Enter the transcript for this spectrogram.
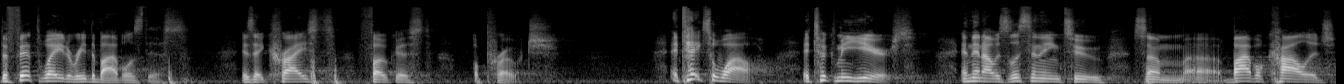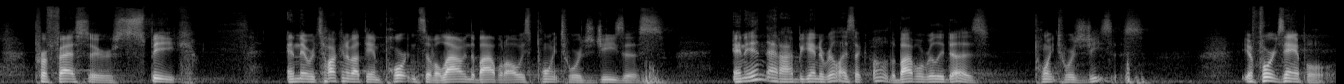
The fifth way to read the Bible is this is a Christ focused approach. It takes a while. It took me years. And then I was listening to some uh, Bible college professors speak, and they were talking about the importance of allowing the Bible to always point towards Jesus. And in that, I began to realize, like, oh, the Bible really does point towards Jesus. You know, for example,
